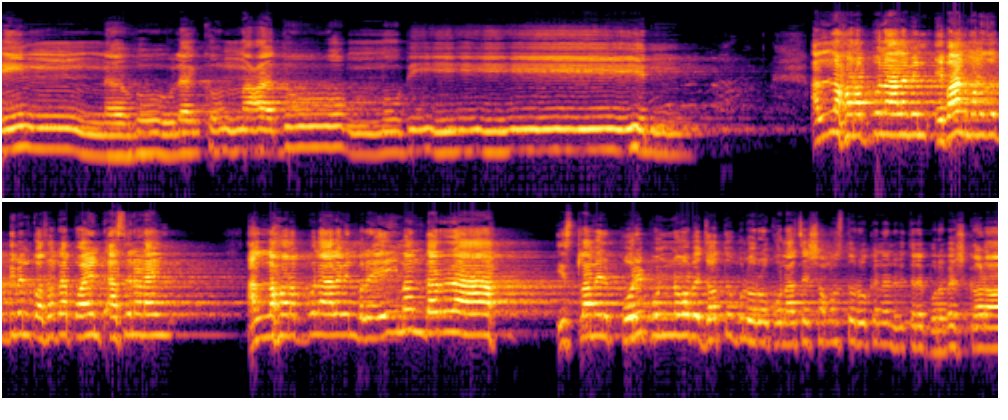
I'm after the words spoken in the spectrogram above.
إنه لكم عدو مبين আল্লাহ রব্বুল আলমিন এবার মনোযোগ দিবেন কথাটা পয়েন্ট আছে না নাই আল্লাহ রব্বুল আলমিন বলে এই ইমানদাররা ইসলামের পরিপূর্ণভাবে যতগুলো রোকন আছে, সমস্ত রোকনের ভিতরে প্রবেশ করো।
